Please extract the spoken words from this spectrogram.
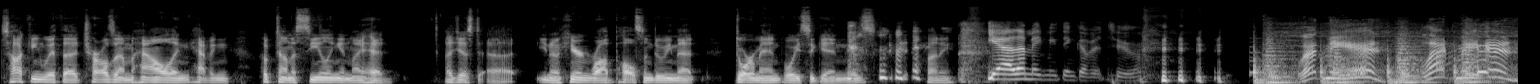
talking with uh, Charles M. Howell and having hooked on a ceiling in my head, I just, uh, you know, hearing Rob Paulsen doing that doorman voice again was funny. Yeah, that made me think of it too. Let me in! Let me in!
